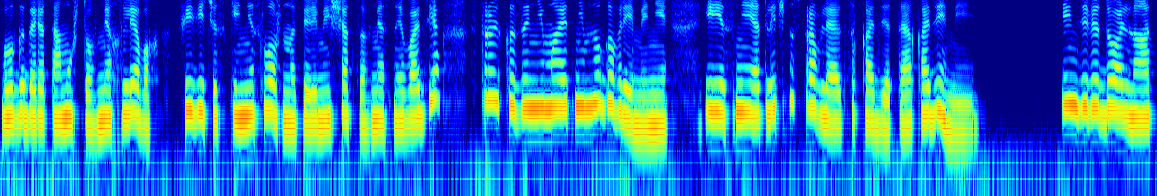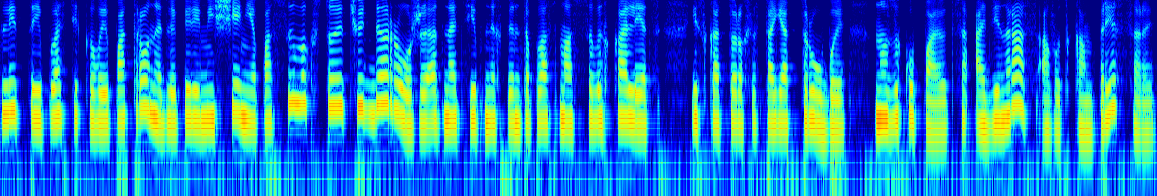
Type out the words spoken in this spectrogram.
Благодаря тому, что в мехлевах физически несложно перемещаться в местной воде, стройка занимает немного времени, и с ней отлично справляются кадеты Академии. Индивидуально отлитые пластиковые патроны для перемещения посылок стоят чуть дороже однотипных пентопластмассовых колец, из которых состоят трубы, но закупаются один раз, а вот компрессоры...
